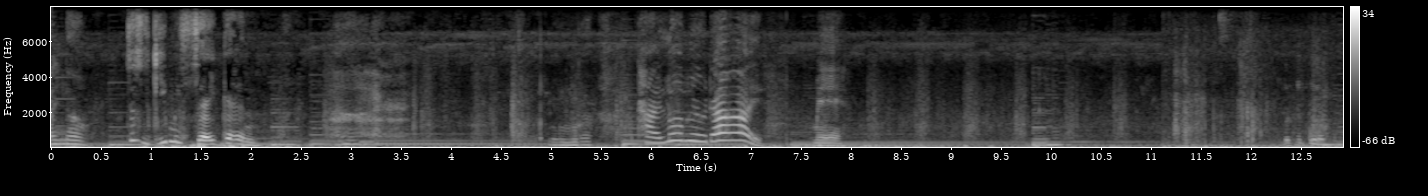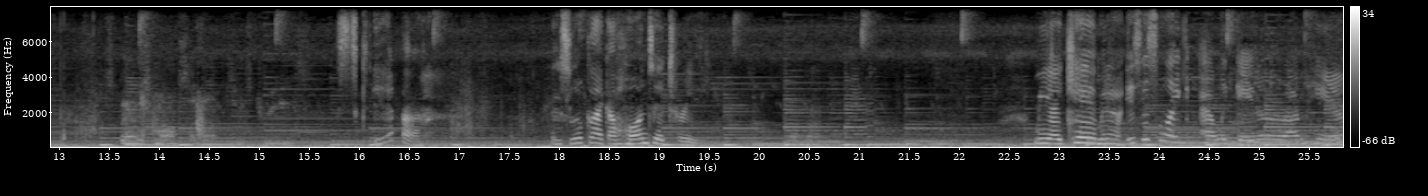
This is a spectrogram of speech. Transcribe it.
I know just give me second ลุงก็ถ่ายรูปอยู่ได้แม่ Look at the Spanish moss on top of these trees. yeah it looks like a haunted tree มีไอเคไหมนะ is this like alligator around here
